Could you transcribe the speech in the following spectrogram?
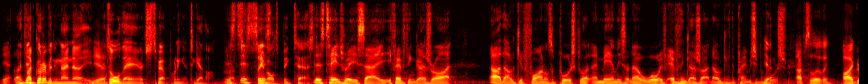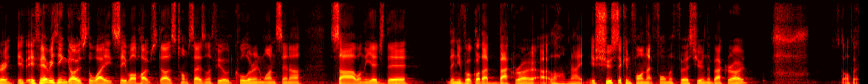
Yeah, like They've got everything they need. Yeah. It's all there. It's just about putting it together. There's- That's there's- there's- Seibold's big test. There's teams where you say if everything goes right, oh, they'll give finals a push. But like, and Manly's like, no, well, if everything goes right, they'll give the premiership a Yeah. push. Absolutely. I agree. If, if everything goes the way Seibold hopes it does, Tom stays on the field, Koula in one centre, Saab on the edge there, then you've got that back row. Uh, Oh, mate. If Schuster can find that form of first year in the back row, stop it.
